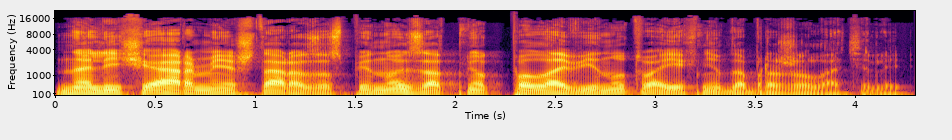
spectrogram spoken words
наличие армии Эштара за спиной заткнет половину твоих недоброжелателей.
